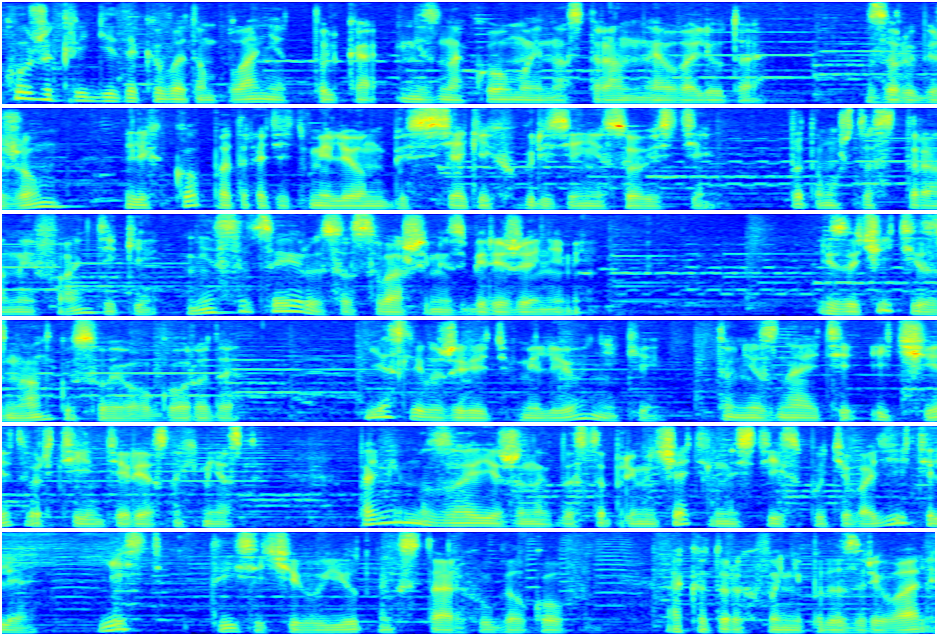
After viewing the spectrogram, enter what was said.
Хуже кредиток в этом плане только незнакомая иностранная валюта. За рубежом легко потратить миллион без всяких угрызений совести, потому что странные фантики не ассоциируются с вашими сбережениями. Изучите изнанку своего города. Если вы живете в миллионнике, то не знаете и четверти интересных мест. Помимо заезженных достопримечательностей с путеводителя, есть тысячи уютных старых уголков, о которых вы не подозревали.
